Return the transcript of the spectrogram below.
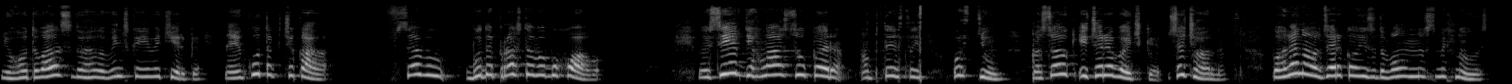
і готувалася до Геловінської вечірки, на яку так чекала, все буде просто вибухово. Лусія вдягла супер обтислий костюм, пасок і черевички, все чорне. Поглянула в дзеркало і задоволено всміхнулась.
